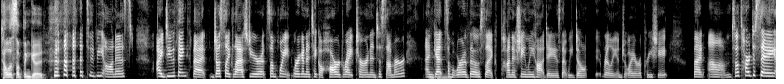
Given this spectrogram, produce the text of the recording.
Tell us something good. to be honest, I do think that just like last year, at some point, we're going to take a hard right turn into summer and get Mhm. some more of those like punishingly hot days that we don't really enjoy or appreciate. But um, so it's hard to say.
